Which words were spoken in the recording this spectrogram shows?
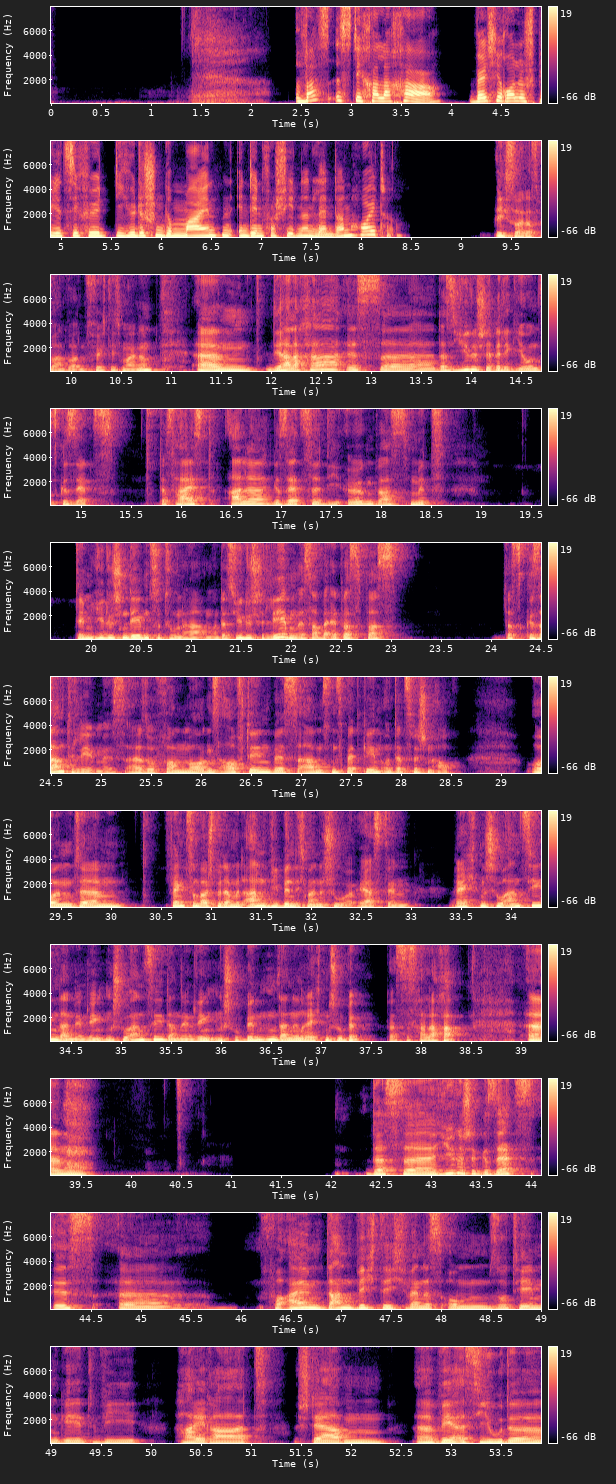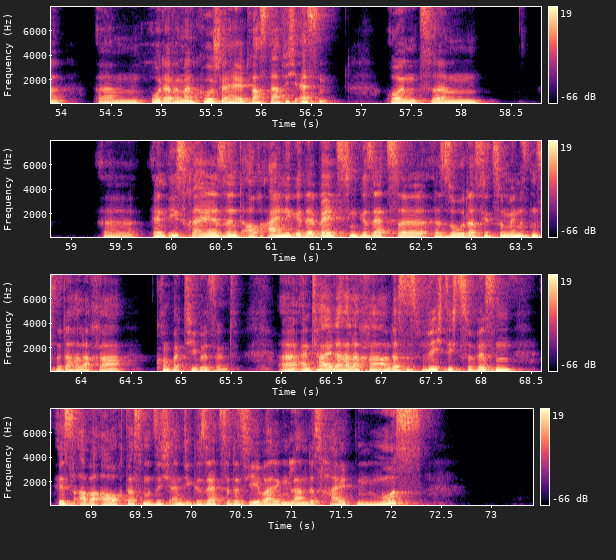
Was ist die Halacha? Welche Rolle spielt sie für die jüdischen Gemeinden in den verschiedenen Ländern heute? Ich soll das beantworten, fürchte ich meine. Ähm, die Halacha ist äh, das jüdische Religionsgesetz. Das heißt, alle Gesetze, die irgendwas mit dem jüdischen Leben zu tun haben. Und das jüdische Leben ist aber etwas, was das gesamte Leben ist. Also vom morgens aufstehen bis abends ins Bett gehen und dazwischen auch. Und ähm, fängt zum Beispiel damit an, wie binde ich meine Schuhe? Erst den rechten Schuh anziehen, dann den linken Schuh anziehen, dann den linken Schuh binden, dann den rechten Schuh binden. Das ist Halacha. Ähm, das äh, jüdische Gesetz ist äh, vor allem dann wichtig, wenn es um so Themen geht wie Heirat, Sterben, äh, wer ist Jude ähm, oder wenn man Koscher hält, was darf ich essen. Und ähm, äh, in Israel sind auch einige der weltlichen Gesetze so, dass sie zumindest mit der Halacha kompatibel sind. Äh, ein Teil der Halacha, und das ist wichtig zu wissen, ist aber auch, dass man sich an die Gesetze des jeweiligen Landes halten muss.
